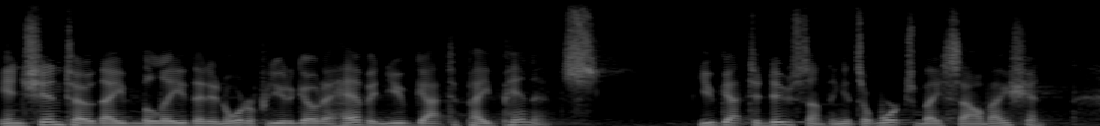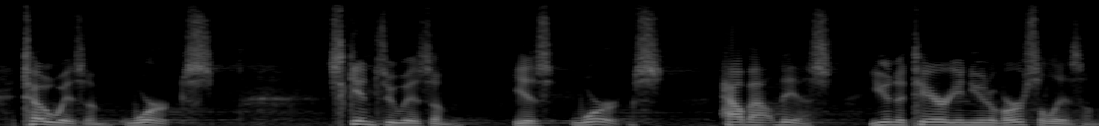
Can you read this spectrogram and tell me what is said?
In Shinto, they believe that in order for you to go to heaven, you've got to pay penance. You've got to do something. It's a works based salvation. Taoism, works. Shintoism is works. How about this? Unitarian Universalism.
